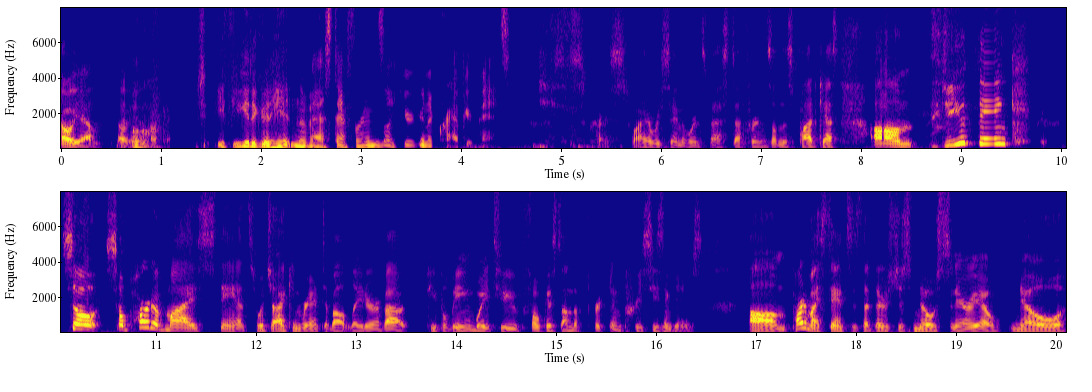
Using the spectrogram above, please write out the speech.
Oh yeah. Oh, yeah. Okay. if you get a good hit in the vas deferens, like you're gonna crap your pants. Jesus Christ. Why are we saying the words vas deferens on this podcast? Um, do you think so? So part of my stance, which I can rant about later about people being way too focused on the freaking preseason games. Um, part of my stance is that there's just no scenario, no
